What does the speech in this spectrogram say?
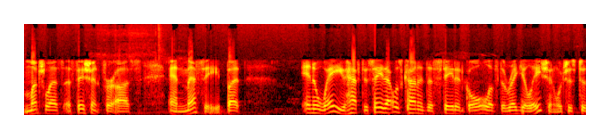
much less efficient for us and messy. But in a way, you have to say that was kind of the stated goal of the regulation, which is to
